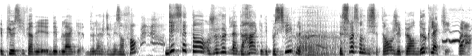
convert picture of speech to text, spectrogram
et puis aussi faire des, blagues de l'âge de mes enfants. 17 ans, je veux de la drague et des possibles. Et 77 ans, j'ai peur de claquer. Voilà.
